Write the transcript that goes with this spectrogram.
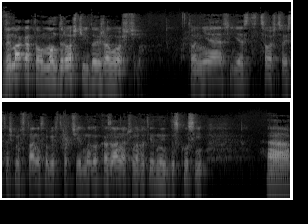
wymaga to mądrości i dojrzałości. To nie jest coś, co jesteśmy w stanie sobie w trakcie jednego kazania, czy nawet jednej dyskusji e,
